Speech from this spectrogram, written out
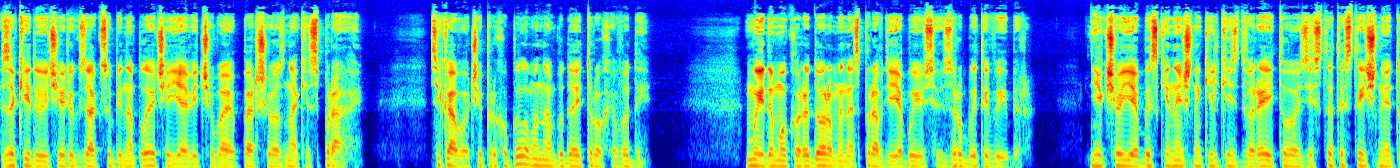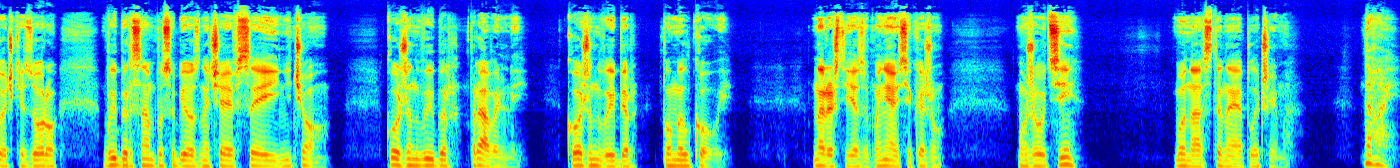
Закидуючи рюкзак собі на плечі, я відчуваю перші ознаки спраги. Цікаво, чи прихопила вона бодай трохи води. Ми йдемо коридорами, насправді я боюсь зробити вибір. Якщо є безкінечна кількість дверей, то зі статистичної точки зору вибір сам по собі означає все і нічого. Кожен вибір правильний, кожен вибір помилковий. Нарешті я зупиняюсь і кажу: може, оці? Вона стинає плечима. Давай.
